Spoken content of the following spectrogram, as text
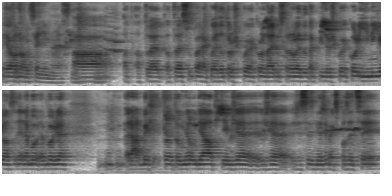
jo, no. focením, no. A, a, a, to je, a to je super, jako je to trošku jako na jednu stranu je to takový trošku jako líný vlastně, nebo, nebo že rád bych to, to uměl udělat tím, že, že, že si změřím expozici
